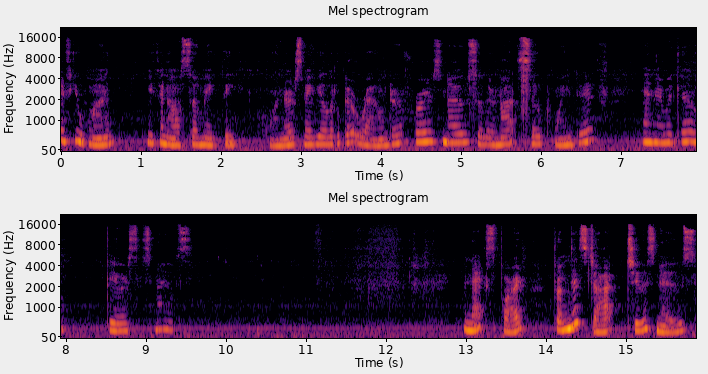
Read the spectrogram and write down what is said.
And if you want, you can also make the corners maybe a little bit rounder for his nose so they're not so pointed. And there we go. There's his nose. The next part, from this dot to his nose,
